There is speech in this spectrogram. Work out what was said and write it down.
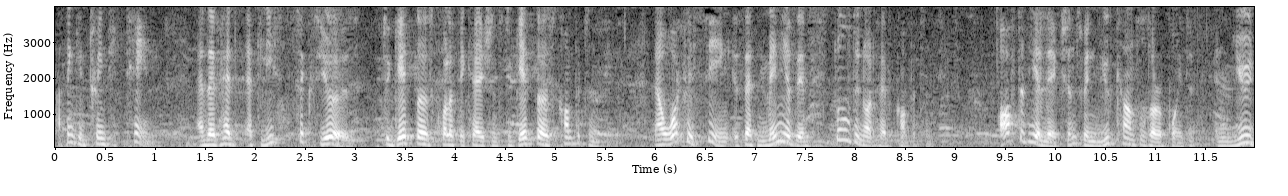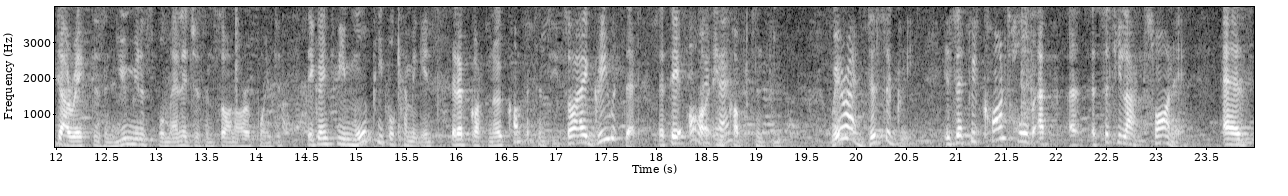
I think, in 2010. And they've had at least six years to get those qualifications, to get those competencies. Now, what we're seeing is that many of them still do not have competencies. After the elections, when new councils are appointed and new directors and new municipal managers and so on are appointed, there are going to be more people coming in that have got no competency. So I agree with that, that there are Okay. incompetent people. Where I disagree is that we can't hold up a, a city like Tshwane as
